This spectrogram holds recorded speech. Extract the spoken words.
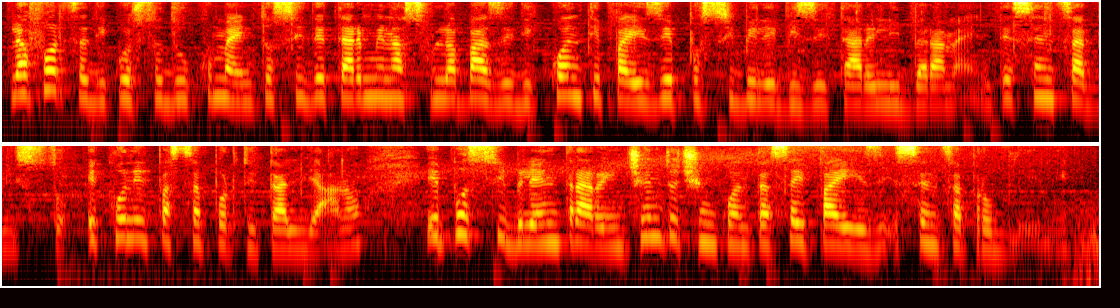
La forza di questo documento si determina sulla base di quanti paesi è possibile visitare liberamente, senza visto, e con il passaporto italiano è possibile entrare in 156 paesi senza problemi.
